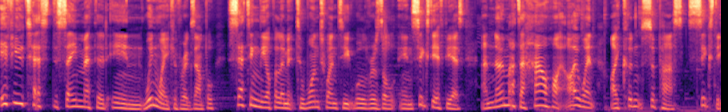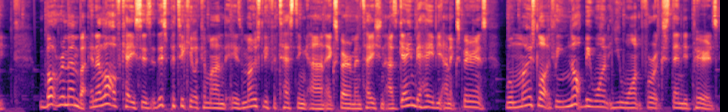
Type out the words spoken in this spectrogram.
If you test the same method in Wind Waker for example, setting the upper limit to 120 will result in 60 FPS and no matter how high I went, I couldn't surpass 60. But remember, in a lot of cases, this particular command is mostly for testing and experimentation as game behavior and experience will most likely not be one you want for extended periods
